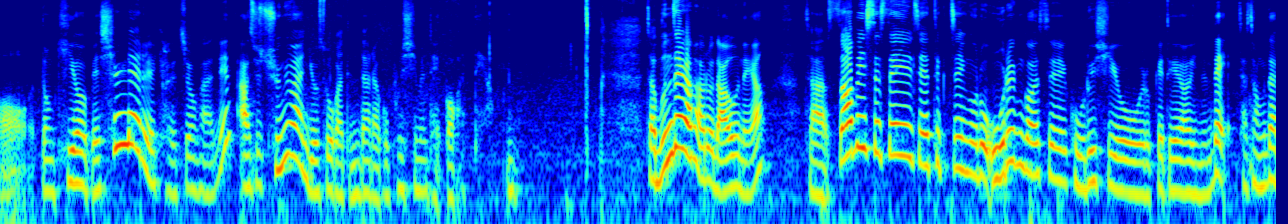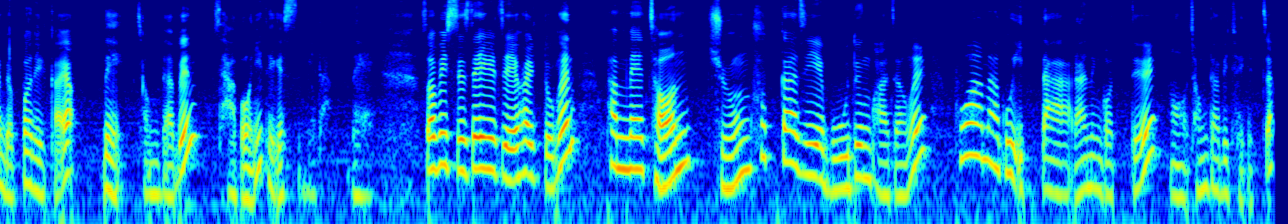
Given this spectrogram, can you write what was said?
어, 어떤 기업의 신뢰를 결정하는 아주 중요한 요소가 된다라고 보시면 될 것 같아요. 음. 자, 문제가 바로 나오네요. 자, 서비스 세일즈의 특징으로 옳은 것을 고르시오 이렇게 되어 있는데 자, 정답 몇 번일까요? 네, 정답은 4번이 되겠습니다. 네. 서비스 세일즈의 활동은 판매 전, 중, 후까지의 모든 과정을 포함하고 있다라는 것들 어, 정답이 되겠죠?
